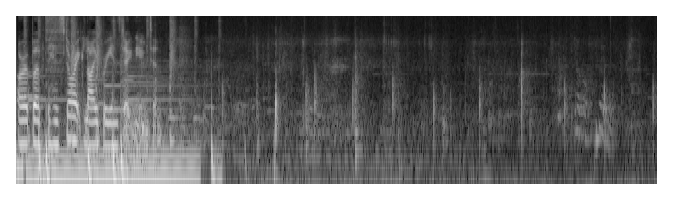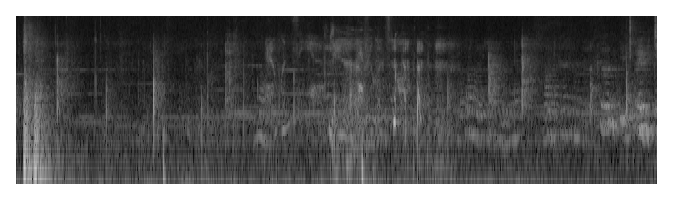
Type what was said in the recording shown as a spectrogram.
are above the historic library in Stoke Newington. So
